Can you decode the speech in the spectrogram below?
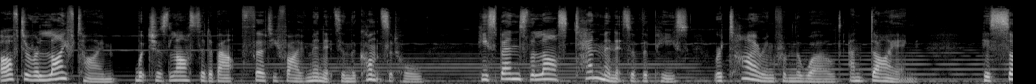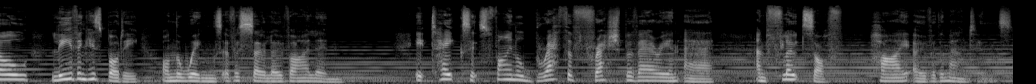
after a lifetime, which has lasted about 35 minutes in the concert hall, he spends the last 10 minutes of the piece retiring from the world and dying, his soul leaving his body on the wings of a solo violin. It takes its final breath of fresh Bavarian air and floats off high over the mountains.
